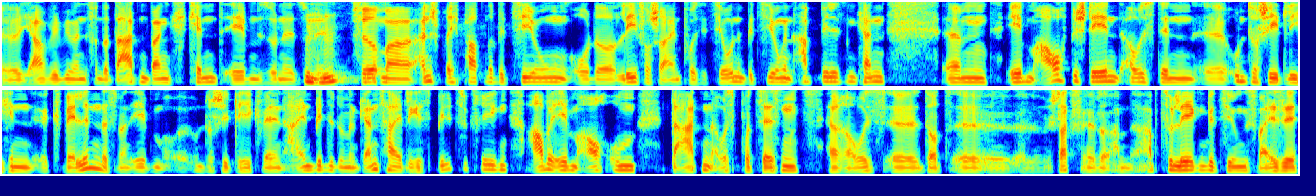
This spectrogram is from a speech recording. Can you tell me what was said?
äh, ja, wie, wie man von der Datenbank kennt, eben so eine, so eine mhm. Firma Ansprechpartnerbeziehungen oder Lieferschein-Positionenbeziehungen abbilden kann, ähm, eben auch bestehend aus den äh, unterschiedlichen äh, Quellen, dass man eben äh, unterschiedliche Quellen einbindet, um ein ganzheitliches Bild zu kriegen, aber eben auch um Daten aus Prozessen heraus äh, dort äh, äh statt äh, abzulegen beziehungsweise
